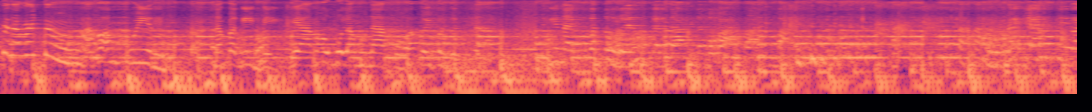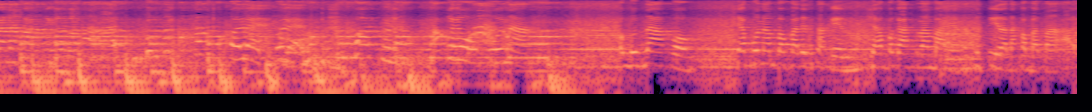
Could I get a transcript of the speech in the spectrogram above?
si number two? Ako ang queen ng pag-ibig. Kaya maupo lang muna ako. Ako'y pagod na. Sige na, patuloy sa ganda akin na bukasan. Ako. Siya po nang papalit sa akin. Siya ang pag-asa ng bayan. Nasisira ng kabataan.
